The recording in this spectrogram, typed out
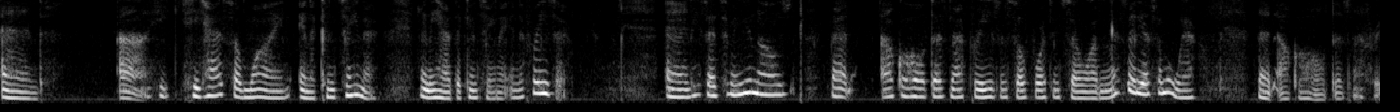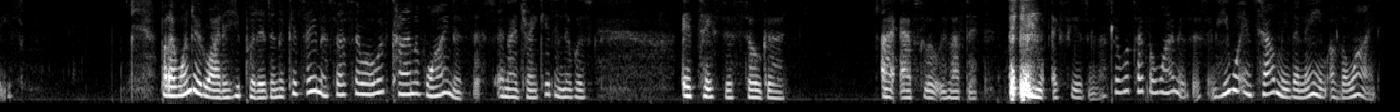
And uh, he he had some wine in a container, and he had the container in the freezer. And he said to me, you know, that alcohol does not freeze and so forth and so on. And I said, yes, I'm aware that alcohol does not freeze. But I wondered why did he put it in a container. So I said, well, what kind of wine is this? And I drank it, and it was, it tasted so good. I absolutely loved it. excuse me. And I said, What type of wine is this? And he wouldn't tell me the name of the wine.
